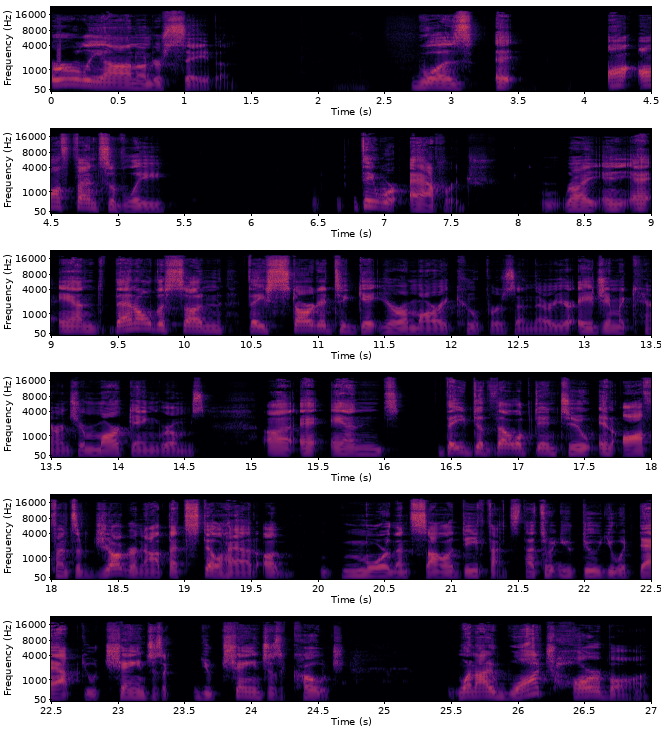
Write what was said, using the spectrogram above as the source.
early on under Saban, was uh, offensively they were average right? And, and, then all of a sudden, they started to get your Amari Coopers in there, your AJ McCarrons, your Mark Ingrams, uh, and they developed into an offensive juggernaut that still had a more than solid defense. That's what you do. You adapt. You change as a you change as a coach. When I watch Harbaugh,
